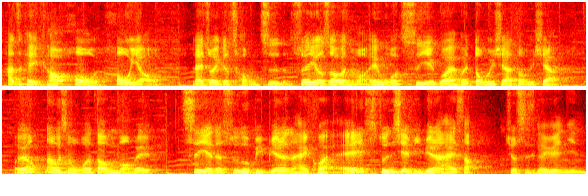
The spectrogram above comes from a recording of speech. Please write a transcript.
它是可以靠后后摇来做一个重置的，所以有时候为什么哎我吃野怪会抖一下抖一下，哎呦，那为什么我刀锋宝贝吃野的速度比别人的还快？哎，损血比别人还少，就是这个原因。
